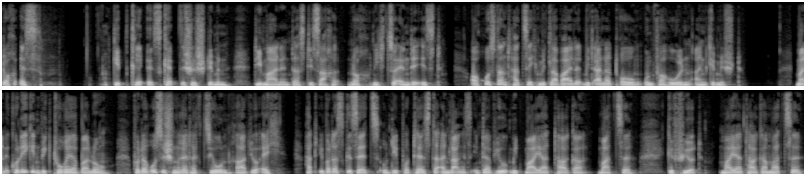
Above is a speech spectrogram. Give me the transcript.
doch es gibt skeptische Stimmen, die meinen, dass die Sache noch nicht zu Ende ist. Auch Russland hat sich mittlerweile mit einer Drohung unverhohlen eingemischt. Meine Kollegin Viktoria Ballon von der russischen Redaktion Radio Ech hat über das Gesetz und die Proteste ein langes Interview mit Maja Targa-Matze geführt. Maja Targa-Matze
